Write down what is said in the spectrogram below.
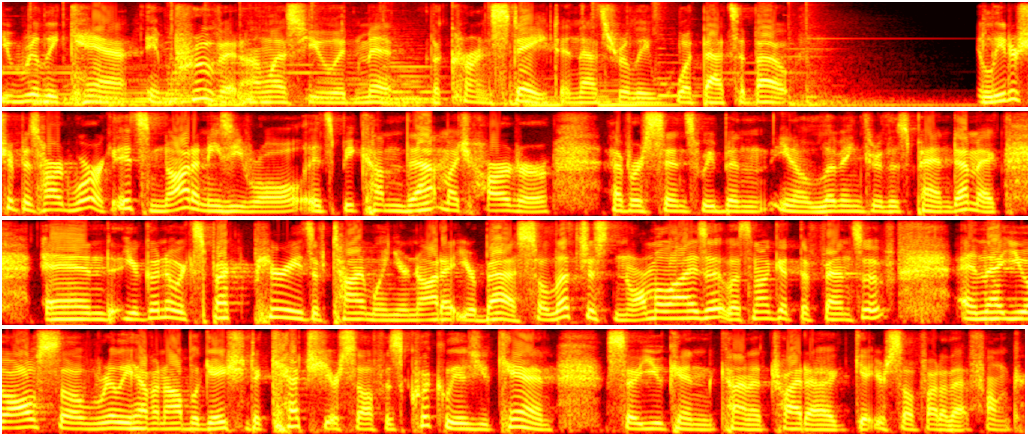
you really can't improve it unless you admit the current state. And that's really what that's about. Leadership is hard work. It's not an easy role. It's become that much harder ever since we've been, you know, living through this pandemic. And you're going to expect periods of time when you're not at your best. So let's just normalize it. Let's not get defensive. And that you also really have an obligation to catch yourself as quickly as you can so you can kind of try to get yourself out of that funk.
